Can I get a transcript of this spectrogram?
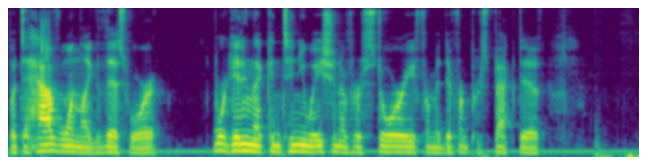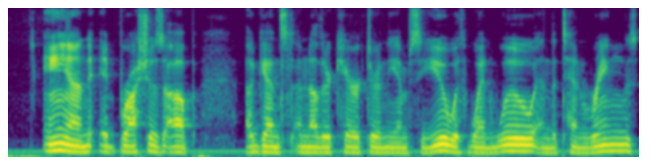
but to have one like this where we're getting that continuation of her story from a different perspective and it brushes up against another character in the MCU with Wen Wu and the Ten Rings.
